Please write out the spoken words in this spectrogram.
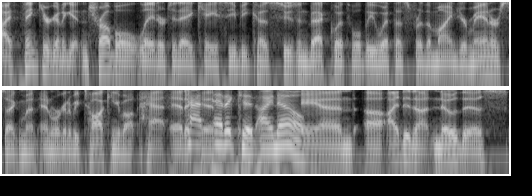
I think you're going to get in trouble later today, Casey, because Susan Beckwith will be with us for the Mind Your Manners segment, and we're going to be talking about hat etiquette. Hat etiquette, I know. And uh, I did not know this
